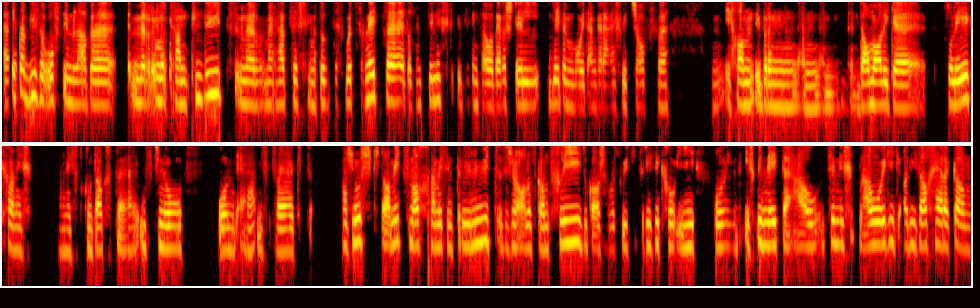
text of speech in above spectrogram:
äh, ich glaube, wie so oft im Leben, man, man kennt die Leute, man, man, hat sich, man tut sich gut vernetzen. Das empfehle ich übrigens auch an dieser Stelle jedem, der in diesem Bereich will arbeiten will. Ich habe über einen, einen, einen damaligen Kollegen habe ich, habe ich Kontakt äh, aufgenommen und er hat mich gefragt, hast du Lust, da mitzumachen? Wir sind drei Leute, es ist noch alles ganz klein, du gehst auf ein gewisses Risiko ein. Und ich bin dort auch ziemlich blauäugig an die Sache hergegangen.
